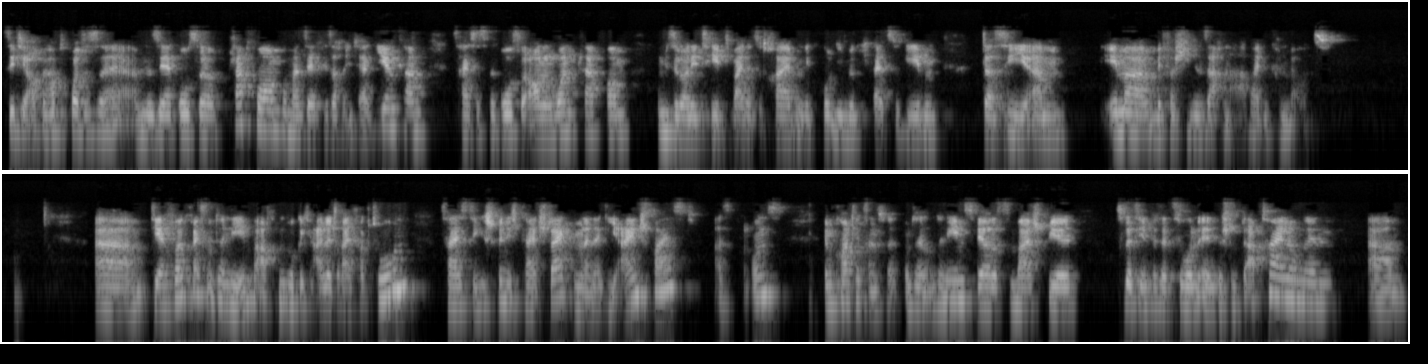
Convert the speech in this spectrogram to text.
Seht ihr auch bei HubSpot ist eine sehr große Plattform, wo man sehr viele Sachen interagieren kann. Das heißt, es ist eine große All-in-One-Plattform, um diese Loyalität weiterzutreiben und den Kunden die Möglichkeit zu geben, dass sie ähm, immer mit verschiedenen Sachen arbeiten können bei uns. Ähm, die erfolgreichsten Unternehmen beachten wirklich alle drei Faktoren. Das heißt, die Geschwindigkeit steigt, wenn man Energie einspeist, also von uns. Im Kontext eines Unternehmens wäre das zum Beispiel zusätzliche Investitionen in bestimmte Abteilungen, ähm,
